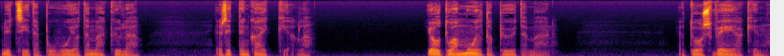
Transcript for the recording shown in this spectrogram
nyt siitä puhuu jo tämä kylä, ja sitten kaikkialla. Joutua muilta pyytämään. Ja tuo Sveakin,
